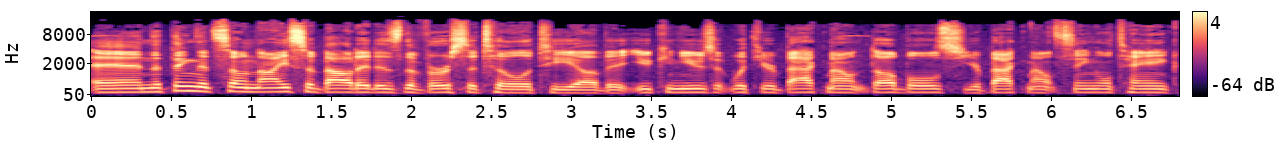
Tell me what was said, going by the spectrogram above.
And the thing that's so nice about it is the versatility of it. You can use it with your back mount doubles, your back mount single tank,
